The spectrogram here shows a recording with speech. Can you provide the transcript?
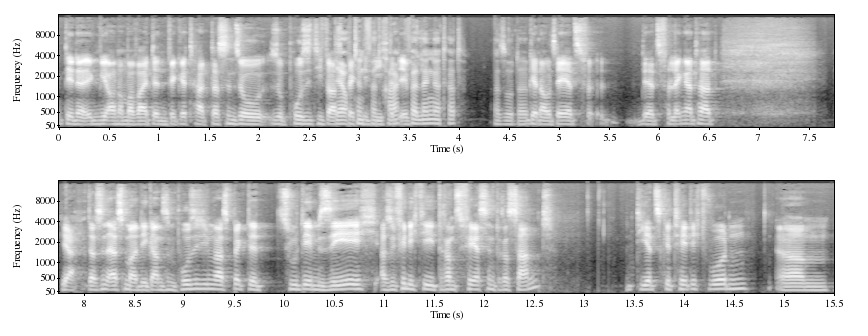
den er irgendwie auch nochmal weiterentwickelt hat, das sind so, so positive Aspekte, der auch den Vertrag die ich halt verlängert hat. Also genau, der jetzt, der jetzt verlängert hat. Ja, das sind erstmal die ganzen positiven Aspekte. Zudem sehe ich, also finde ich die Transfers interessant, die jetzt getätigt wurden. Ähm,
